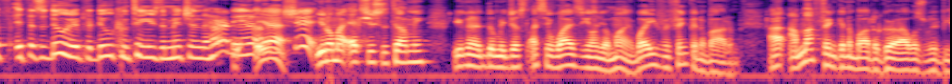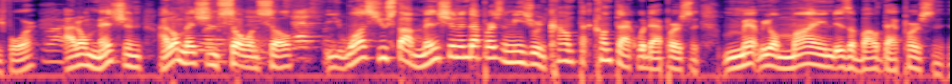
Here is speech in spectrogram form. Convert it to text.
if, if it's a dude, if a dude continues to mention her, then I mean, yeah. shit. You know, my ex used to tell me, "You're gonna do me just." I said, "Why is he on your mind? Why are you even thinking about him?" I, I'm not thinking about the girl I was with before. Right. I don't mention. I don't mention so and so. attached from that. Once you stop mentioning that person, means you're in contact contact with that person. Your mind is about that person.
